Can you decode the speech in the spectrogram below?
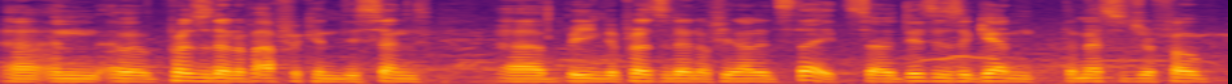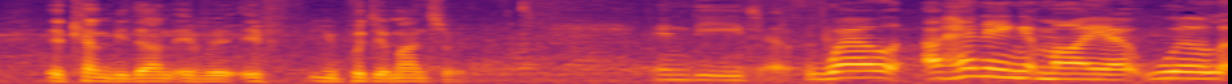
and a president of African descent being the president of the United States. So this is again the message of hope. It can be done if, if you put your mind to it. Indeed. Well, uh, Henning Meyer, we'll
